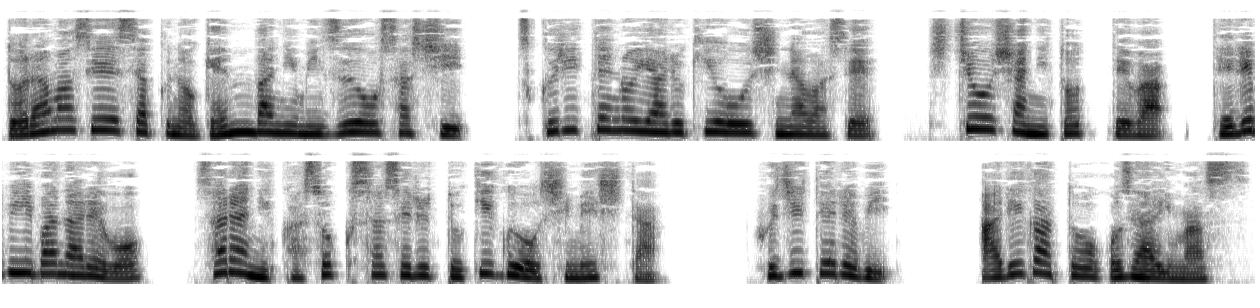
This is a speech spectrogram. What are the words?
ドラマ制作の現場に水を差し、作り手のやる気を失わせ、視聴者にとってはテレビ離れをさらに加速させると危惧を示した。フジテレビ、ありがとうございます。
